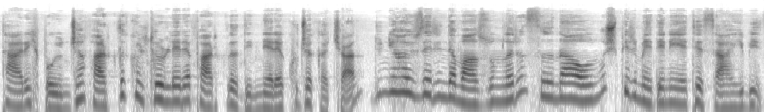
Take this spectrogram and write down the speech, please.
Tarih boyunca farklı kültürlere, farklı dinlere kucak açan, dünya üzerinde mazlumların sığınağı olmuş bir medeniyete sahibiz.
